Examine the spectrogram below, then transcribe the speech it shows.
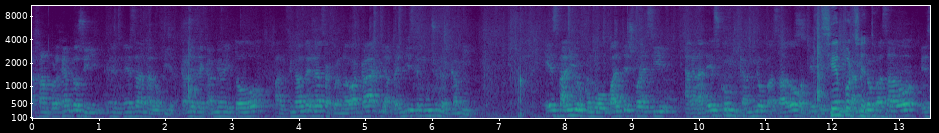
Ajá, por ejemplo, si en esa analogía, cambias de camión y todo, al final regresas a Cuernavaca y aprendiste mucho en el camino. ¿Es válido como Baltesh va a decir, agradezco mi camino pasado? Decir, 100%. Mi camino pasado es,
